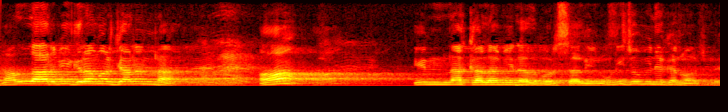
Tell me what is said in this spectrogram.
না, আল্লাহ আরবি গ্রামার জানেন না। আ? ইন্না মুরসালিন, উনি জমিনে কেন আসবে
